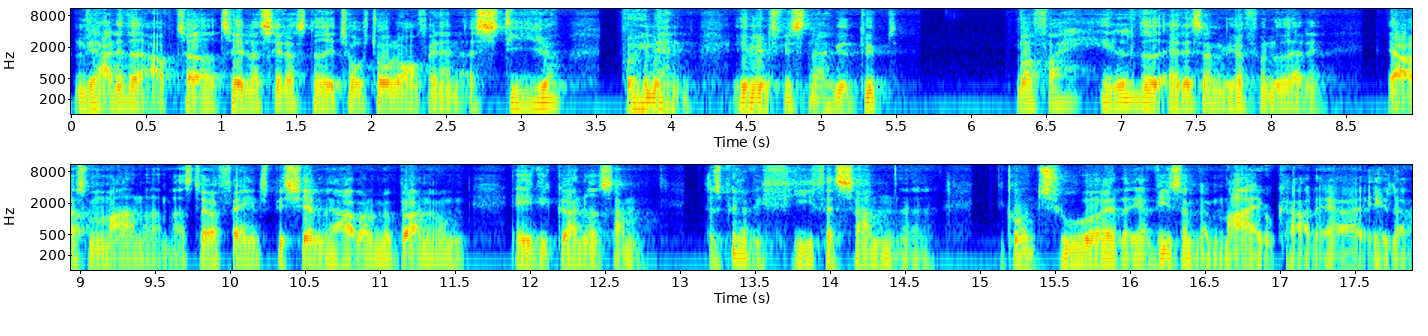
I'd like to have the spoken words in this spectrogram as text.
Men vi har aldrig været optaget til at sætte os ned i to stole over for hinanden og stige på hinanden, imens vi snakkede dybt. Hvorfor helvede er det sådan, vi har fundet ud af det? Jeg er også meget, meget, meget større fan, specielt når jeg arbejder med børn og unge, af vi gør noget sammen. Så spiller vi FIFA sammen, og vi går en tur, eller jeg viser dem, hvad Mario Kart er, eller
